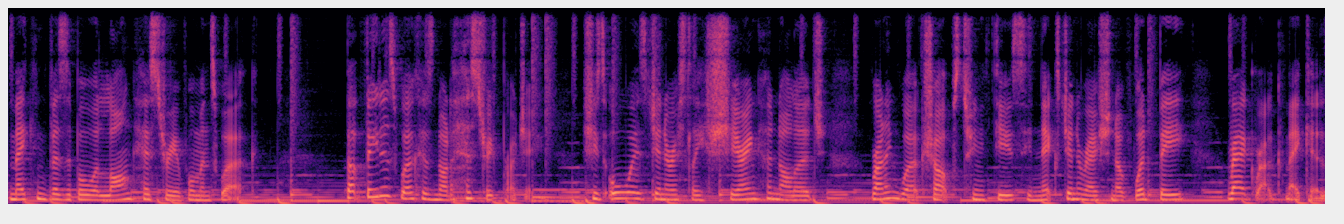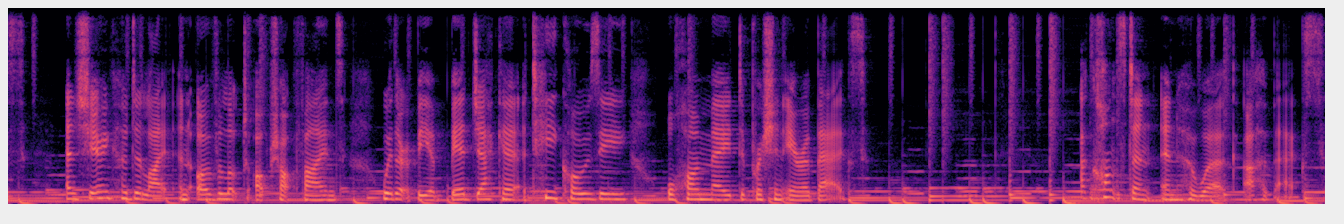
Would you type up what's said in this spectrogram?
making visible a long history of women's work. But Vita's work is not a history project. She's always generously sharing her knowledge, running workshops to enthuse the next generation of would be rag rug makers, and sharing her delight in overlooked op shop finds, whether it be a bed jacket, a tea cozy, or homemade Depression era bags. A constant in her work are her bags.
